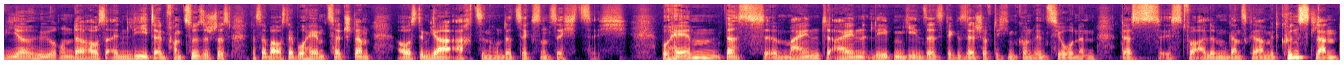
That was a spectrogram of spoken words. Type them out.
wir hören daraus ein Lied, ein französisches, das aber aus der Bohème-Zeit stammt, aus dem Jahr 1866. Bohème, das äh, meint ein Leben jenseits der gesellschaftlichen Konventionen. Das ist vor allem ganz klar mit Künstlern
